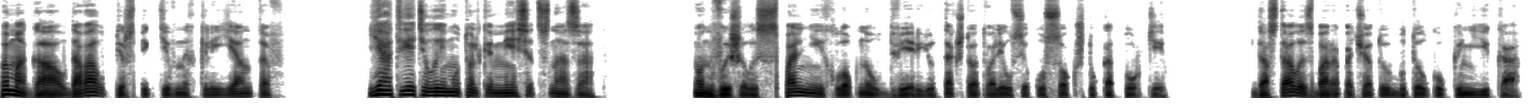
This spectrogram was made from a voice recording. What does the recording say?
Помогал, давал перспективных клиентов. Я ответила ему только месяц назад. Он вышел из спальни и хлопнул дверью, так что отвалился кусок штукатурки. Достал из бара початую бутылку коньяка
